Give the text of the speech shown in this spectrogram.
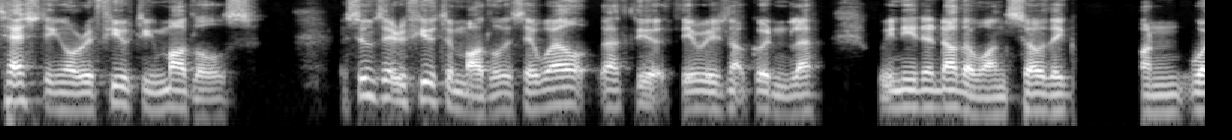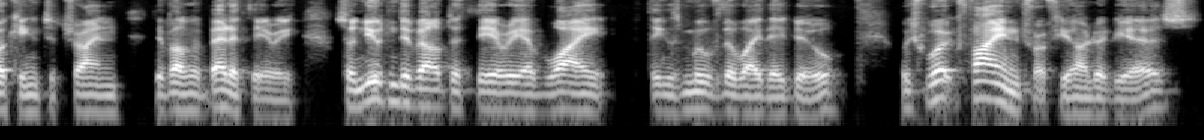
testing or refuting models. As soon as they refute a model, they say, "Well, that theory is not good enough. We need another one." So they on working to try and develop a better theory. So Newton developed a theory of why things move the way they do, which worked fine for a few hundred years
